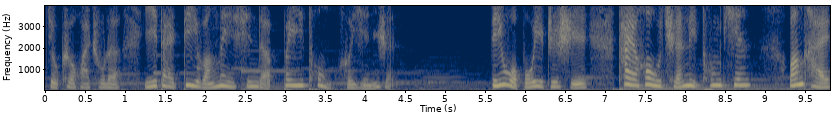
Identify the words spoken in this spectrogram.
就刻画出了一代帝王内心的悲痛和隐忍。敌我博弈之时，太后权力通天，王凯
